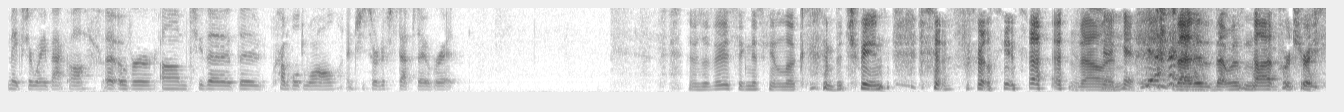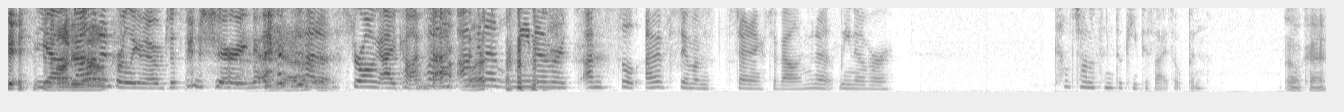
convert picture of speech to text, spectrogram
makes her way back off uh, over um, to the, the crumbled wall, and she sort of steps over it. There's a very significant look between Ferlina and Valen. yeah. That is that was not portrayed in Yeah, audio. Valen and Ferlina have just been sharing just Yeah. strong eye contact. Well, contact. I'm What? gonna lean over. I'm still. I assume I'm standing next to Val. I'm gonna lean over. Tell Jonathan to keep his eyes open. Okay.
